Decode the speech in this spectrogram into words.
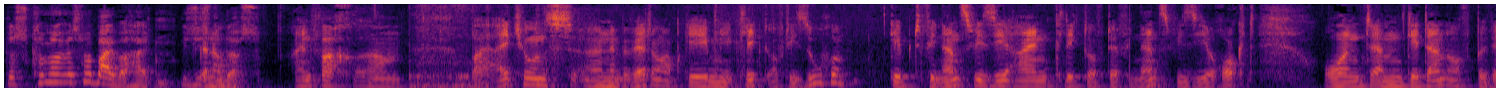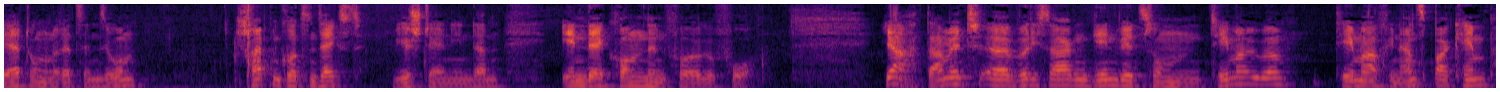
Das können wir erstmal beibehalten. Wie siehst Genau. du das? Einfach ähm, bei iTunes äh, eine Bewertung abgeben. Ihr klickt auf die Suche, gebt Finanzvisier ein, klickt auf der Finanzvisier rockt und ähm, geht dann auf Bewertung und Rezension. Schreibt einen kurzen Text. Wir stellen ihn dann in der kommenden Folge vor. Ja, damit äh, würde ich sagen, gehen wir zum Thema über. Thema Finanzbarcamp.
